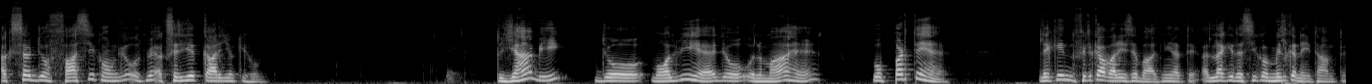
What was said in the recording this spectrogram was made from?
اکثر جو فاسق ہوں گے، اس میں اکثریت کاریوں کی ہوگی۔ تو یہاں بھی جو مولوی ہے، جو علماء ہیں، وہ پڑھتے ہیں، لیکن فرقہ واری سے باز نہیں آتے۔ اللہ کی رسی کو مل کر نہیں تھامتے۔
